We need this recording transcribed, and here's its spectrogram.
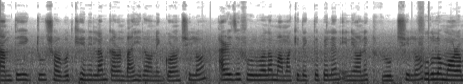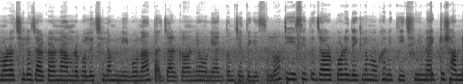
নামতেই একটু শরবত খেয়ে নিলাম, কারণ বাহিরে অনেক গরম ছিল। আর এই যে ফুলওয়ালা মামাকে দেখতে পেলেন, ইনি অনেক রুট ছিল। ফুলগুলো মরা মরা ছিল, যার কারণে আমরা বলেছিলাম, নিব না। যার কারণে উনি একদম চেতে গেছিল। টিএসিতে যাওয়ার পরে দেখলাম ওখানে কিছুই না একটু সামনে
